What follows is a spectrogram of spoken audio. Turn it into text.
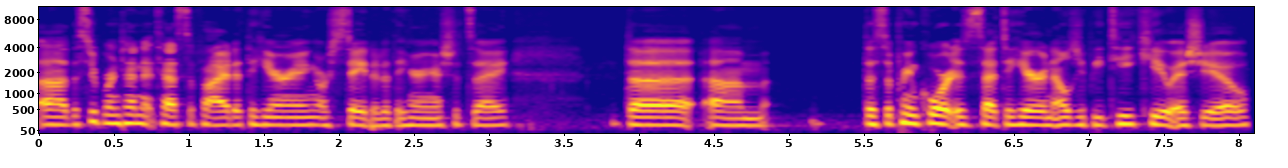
uh, the superintendent testified at the hearing, or stated at the hearing, I should say, the um, the Supreme Court is set to hear an LGBTQ issue,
